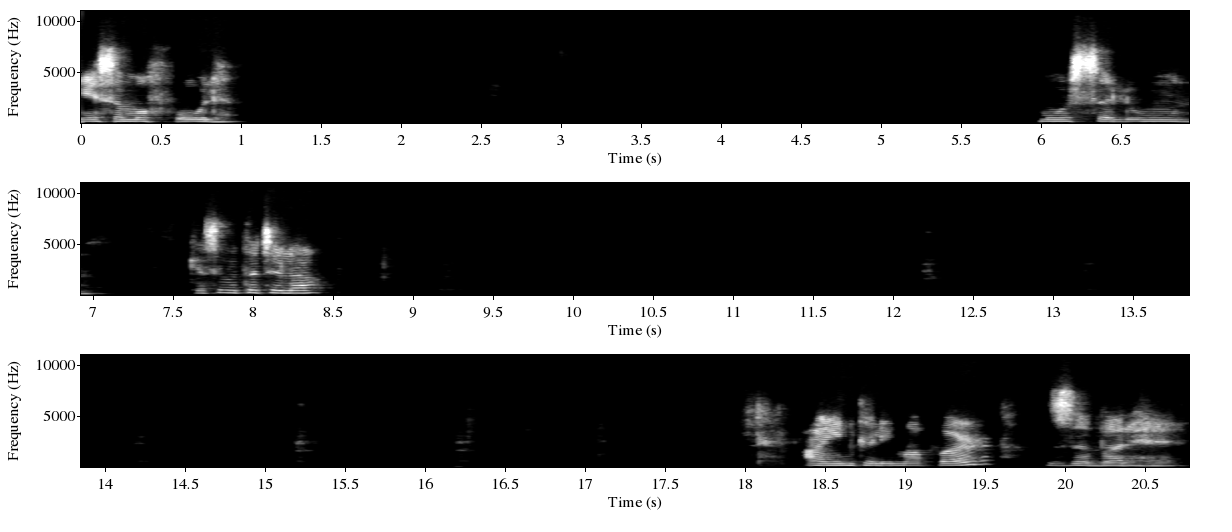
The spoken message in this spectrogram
ये इसम मफूल है। मुरसलून। कैसे पता चला? आइन कलीमा पर जबर है।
